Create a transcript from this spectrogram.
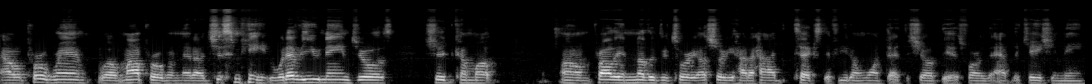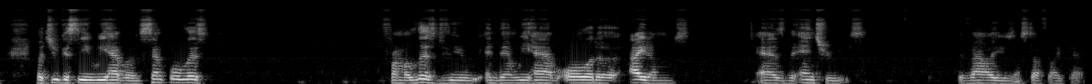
our program, well, my program that I just made, whatever you named yours, should come up. Um, probably in another tutorial, I'll show you how to hide the text if you don't want that to show up there as far as the application name. But you can see we have a simple list from a list view, and then we have all of the items as the entries, the values and stuff like that.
